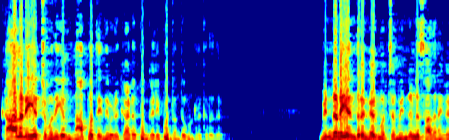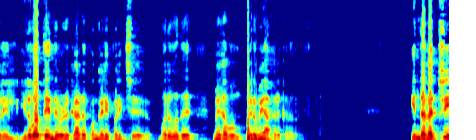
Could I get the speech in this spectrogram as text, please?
காலணி ஏற்றுமதியில் நாற்பத்தைந்து விழுக்காடு பங்களிப்பு தந்து கொண்டிருக்கிறது. மின்னணு இயந்திரங்கள் மற்றும் மின்னணு சாதனங்களில் இருபத்தைந்து விழுக்காடு பங்களிப்பளித்து வருவது மிகவும் பெருமையாக இருக்கிறது. இந்த வெற்றி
